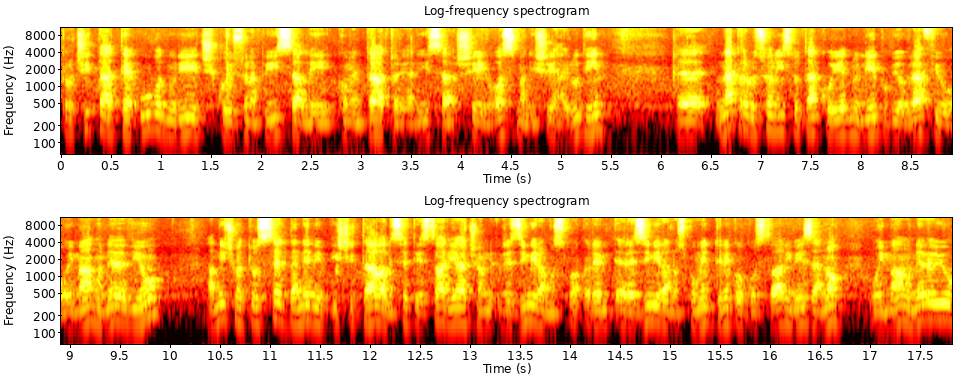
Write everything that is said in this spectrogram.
pročitate uvodnu riječ koju su napisali komentatori Hadisa Šeh Osman i Šeh Hajrudin. E, napravili su oni isto tako jednu lijepu biografiju o imamu Neveviju, ali mi ćemo to sve da ne bi iščitavali sve te stvari, ja ću vam rezimirano, re, rezimirano spomenuti nekoliko stvari vezano o imamu Neveviju,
